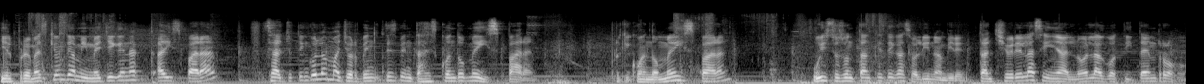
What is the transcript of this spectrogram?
Y el problema es que donde a mí me lleguen a, a disparar, o sea, yo tengo la mayor desventaja es cuando me disparan. Porque cuando me disparan... Uy, estos son tanques de gasolina, miren. Tan chévere la señal, ¿no? La gotita en rojo.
